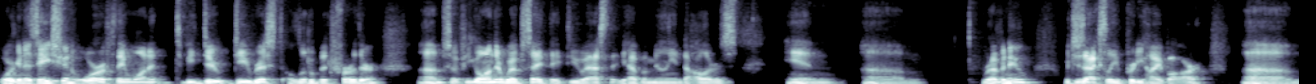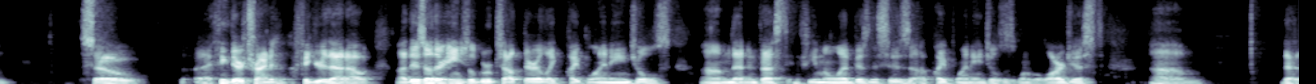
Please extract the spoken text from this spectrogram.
organization or if they want it to be de-risked a little bit further. Um, so if you go on their website, they do ask that you have a million dollars in um, revenue, which is actually a pretty high bar. Um, so I think they're trying to figure that out. Uh, there's other angel groups out there like Pipeline Angels um, that invest in female-led businesses. Uh, Pipeline Angels is one of the largest um, that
